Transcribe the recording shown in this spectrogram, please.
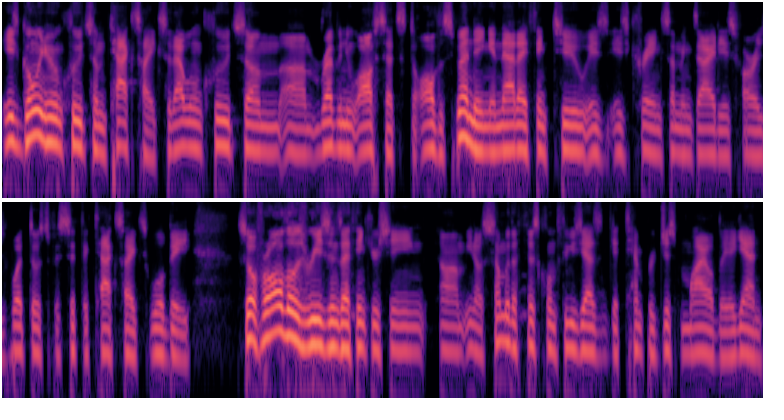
is going to include some tax hikes. So that will include some um, revenue offsets to all the spending, and that I think too is is creating some anxiety as far as what those specific tax hikes will be. So for all those reasons, I think you're seeing, um, you know, some of the fiscal enthusiasm get tempered just mildly. Again,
